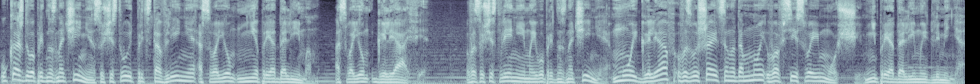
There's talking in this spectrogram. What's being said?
У каждого предназначения существует представление о своем непреодолимом, о своем Голиафе. В осуществлении моего предназначения мой Голиаф возвышается надо мной во всей своей мощи, непреодолимой для меня.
